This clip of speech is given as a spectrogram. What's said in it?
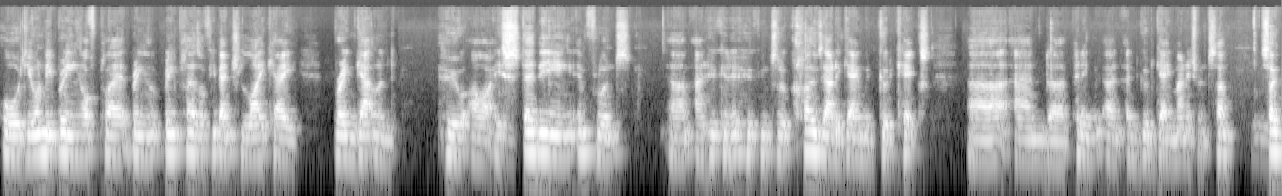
or do you want to be bringing off player, bring bring players off your bench like a Bryn Gatland, who are a steadying influence um, and who can who can sort of close out a game with good kicks uh, and uh, pinning and, and, good game management. So, so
